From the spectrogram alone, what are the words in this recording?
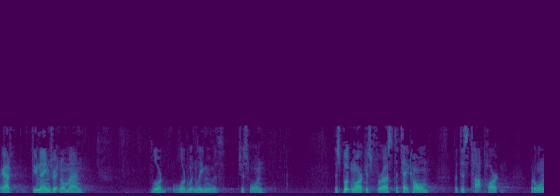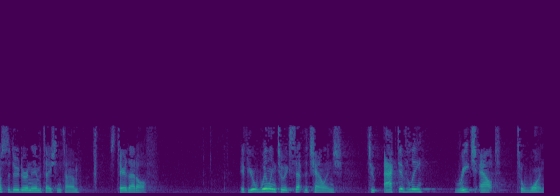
I got a few names written on mine. Lord, Lord wouldn't leave me with just one. This bookmark is for us to take home, but this top part, what I want us to do during the invitation time is tear that off. If you're willing to accept the challenge to actively reach out to one,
